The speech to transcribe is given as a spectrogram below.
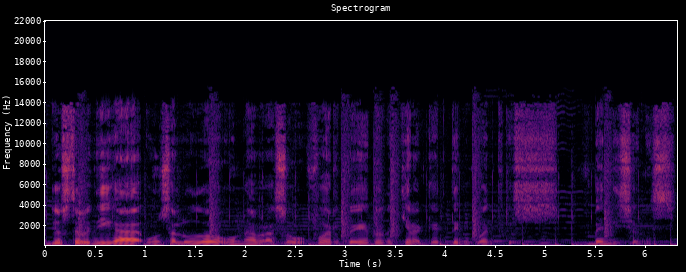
Dios te bendiga, un saludo, un abrazo fuerte donde quiera que te encuentres. Bendiciones.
